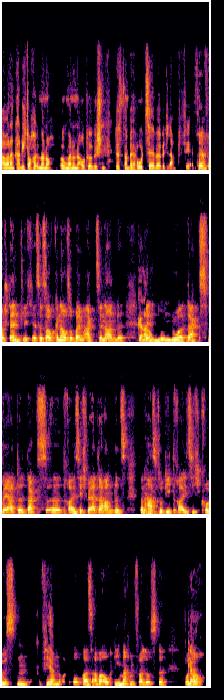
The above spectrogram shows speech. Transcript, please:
aber dann kann ich doch immer noch irgendwann ein Auto erwischen, das dann bei Rot selber mit Lampe fährt. Ne? Selbstverständlich. Ja? Es ist auch genauso beim Aktienhandel. Genau. Wenn du nur DAX-Werte, DAX äh, 30-Werte handelst, dann hast du die 30 größten Firmen ja. Europas, aber auch die machen Verluste und genau. auch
